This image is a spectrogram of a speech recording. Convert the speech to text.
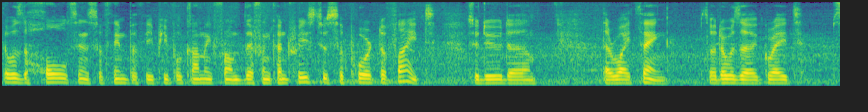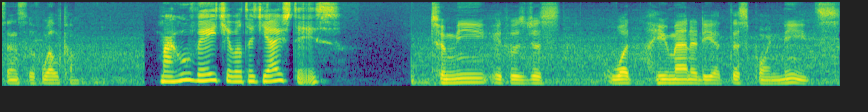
there was the whole sense of sympathy, people coming from different countries to support the fight, to do the, the right thing. So there was a great sense of welcome. Maar hoe weet je wat het juiste is? To me, it was just what humanity at this point needs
